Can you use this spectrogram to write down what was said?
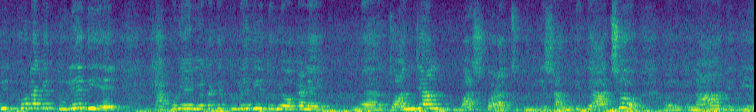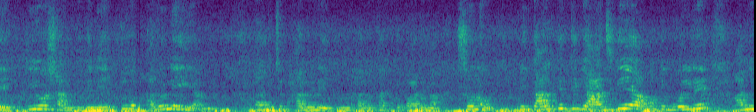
বৃক্ষটাকে তুলে দিয়ে, ঠাকুরের ইয়েটাকে তুলে দিয়ে তুমি ওখানে জঞ্জাল বাস করাচ্ছ। তুমি কি শান্তিতে আছো? বলে কি, না, দিদি, একটিও শান্তিতে নেই, একটুও ভালো নেই আমি। আমি বলছি ভালো নেই, তুমি ভালো থাকতে পারো না। শোনো, তুমি কালকে থেকে আজকে আমাকে বললে আমি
